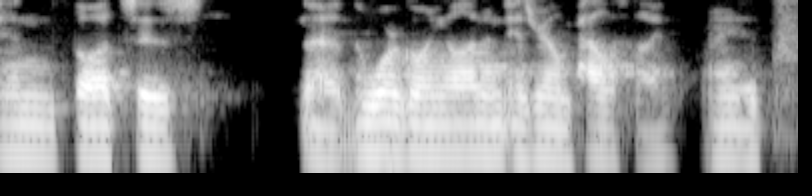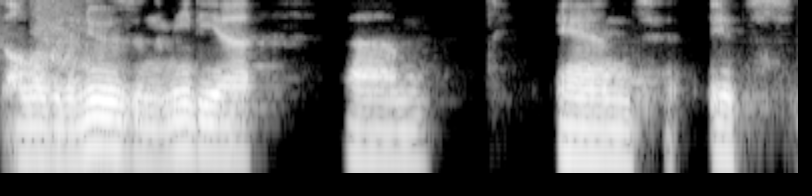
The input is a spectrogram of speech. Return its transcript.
and thoughts is uh, the war going on in Israel and Palestine. Right? It's all over the news and the media, um, and it's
